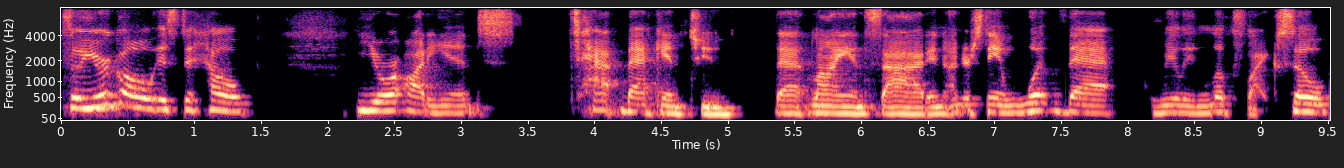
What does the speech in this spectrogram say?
so your goal is to help your audience tap back into that lion side and understand what that really looks like. So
